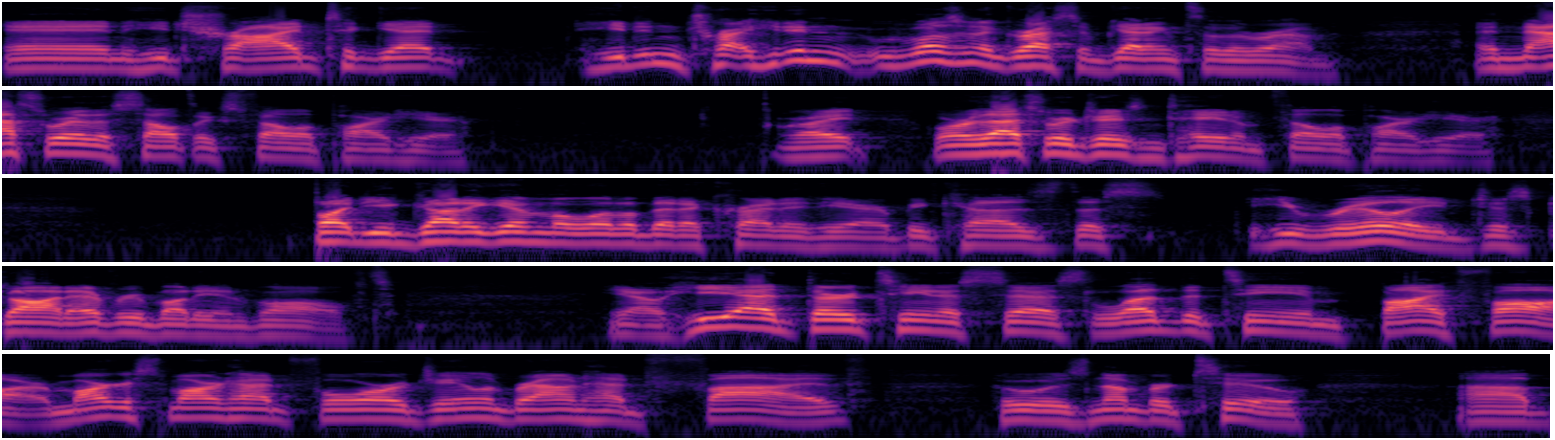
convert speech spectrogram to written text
and he tried to get. He didn't try. He didn't. He wasn't aggressive getting to the rim, and that's where the Celtics fell apart here. right? Or that's where Jayson Tatum fell apart here. But you got to give him a little bit of credit here because this he really just got everybody involved. You know, he had 13 assists, led the team by far. Marcus Smart had four, Jaylen Brown had five, who was number two. Uh,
